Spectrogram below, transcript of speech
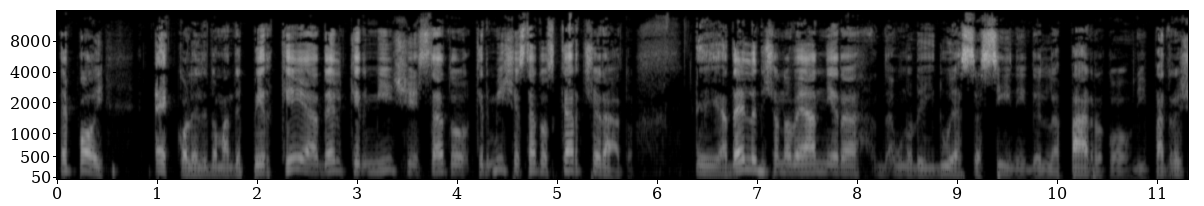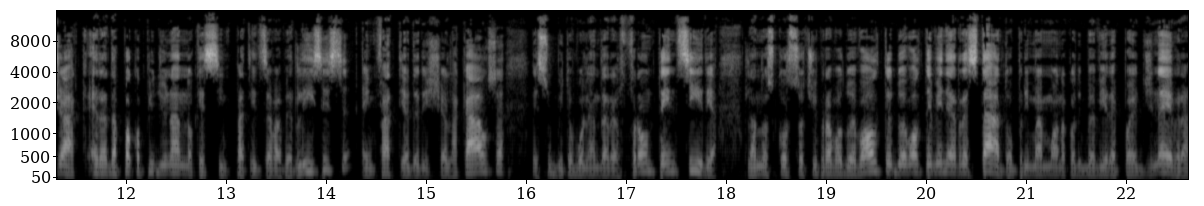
E poi Eccole le domande. Perché Adel Kermici è stato, Kermici è stato scarcerato? E Adele, 19 anni, era uno dei due assassini del parroco di Padre Jacques. Era da poco più di un anno che simpatizzava per l'ISIS e infatti aderisce alla causa e subito vuole andare al fronte in Siria. L'anno scorso ci provò due volte due volte viene arrestato, prima a Monaco di Baviera e poi a Ginevra,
